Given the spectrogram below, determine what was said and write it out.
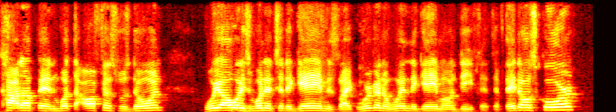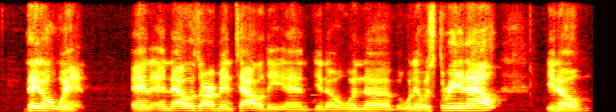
caught up in what the offense was doing. We always went into the game is like we're going to win the game on defense. If they don't score, they don't win, and and that was our mentality. And you know, when the when it was three and out, you know,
